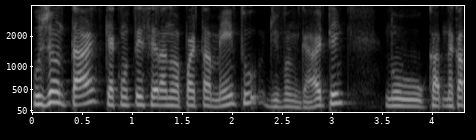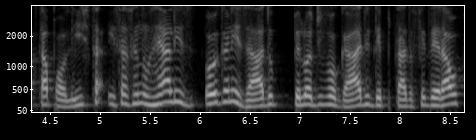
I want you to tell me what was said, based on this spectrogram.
O jantar, que acontecerá no apartamento de Van Garten, no, na capital paulista, está sendo organizado pelo advogado e deputado federal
